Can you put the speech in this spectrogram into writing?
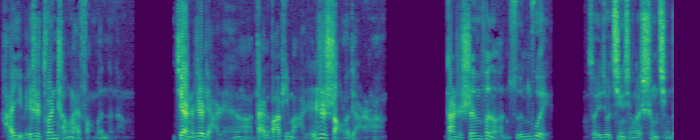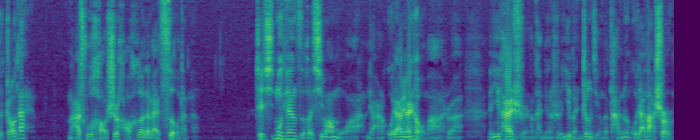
还以为是专程来访问的呢。见着这俩人哈，带了八匹马，人是少了点儿哈。但是身份很尊贵，所以就进行了盛情的招待，拿出好吃好喝的来伺候他们。这穆天子和西王母啊，俩人国家元首嘛，是吧？那一开始呢，肯定是一本正经的谈论国家大事儿，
